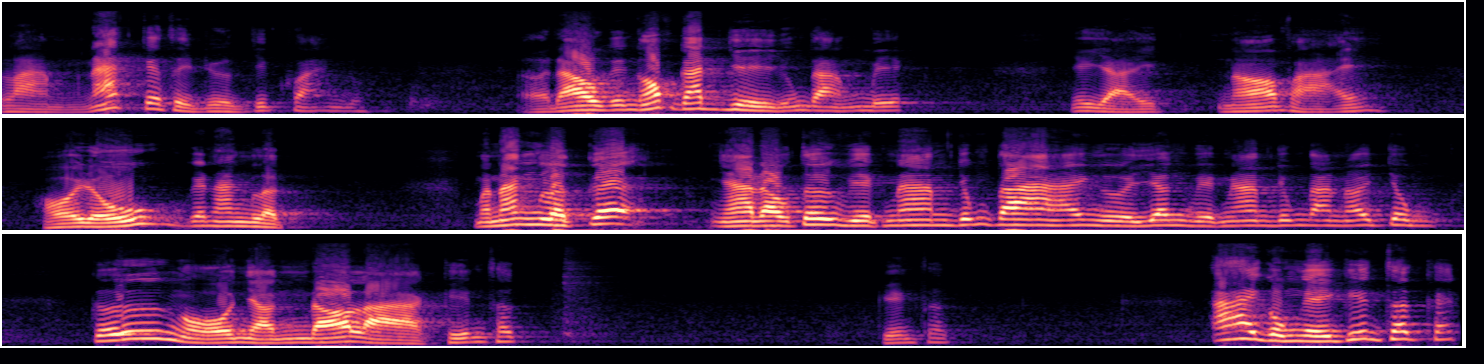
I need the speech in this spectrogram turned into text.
làm nát cái thị trường chứng khoán luôn. Ở đâu, cái ngóc ngách gì chúng ta không biết như vậy, nó phải hội đủ cái năng lực. Mà năng lực á, nhà đầu tư Việt Nam chúng ta hay người dân Việt Nam chúng ta nói chung, cứ ngộ nhận đó là kiến thức. Kiến thức. Ai cũng nghĩ kiến thức hết.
